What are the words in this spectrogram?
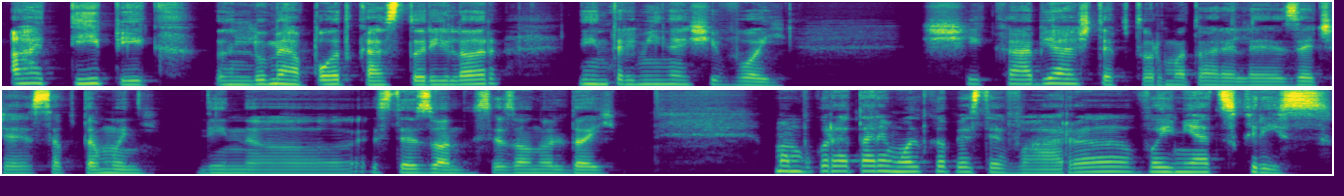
atipic în lumea podcasturilor dintre mine și voi și că abia aștept următoarele 10 săptămâni din uh, sezon, sezonul 2. M-am bucurat tare mult că peste vară voi mi-ați scris.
